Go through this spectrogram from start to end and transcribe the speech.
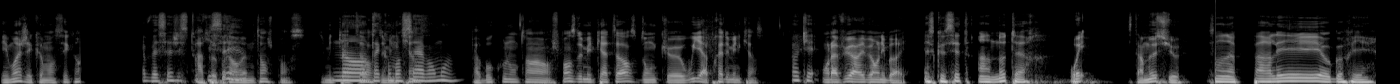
Et moi, j'ai commencé quand? Ah bah ça, je À peu près en même temps, je pense. 2014, Non, t'as commencé 2015. avant moi. Pas beaucoup longtemps avant. Je pense 2014, donc euh, oui, après 2015. Ok. On l'a vu arriver en librairie. Est-ce que c'est un auteur? Oui. C'est un monsieur. Est-ce qu'on en a parlé au Gaufrier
